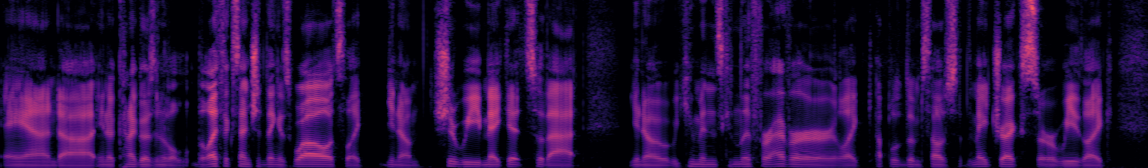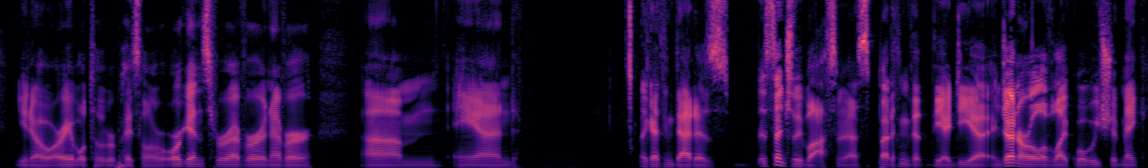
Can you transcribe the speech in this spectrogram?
and uh, you know, kind of goes into the, the life extension thing as well. It's like, you know, should we make it so that you know humans can live forever, or, like upload themselves to the matrix, or we like, you know, are able to replace all our organs forever and ever? Um, and like, I think that is essentially blasphemous. But I think that the idea in general of like, well, we should make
